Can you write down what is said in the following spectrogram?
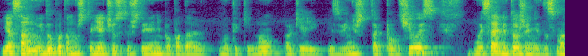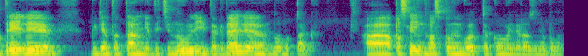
я сам уйду, потому что я чувствую, что я не попадаю. Мы такие, ну, окей, извини, что так получилось. Мы сами тоже не досмотрели, где-то там не дотянули и так далее. Ну, вот так. А последние два с половиной года такого ни разу не было.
